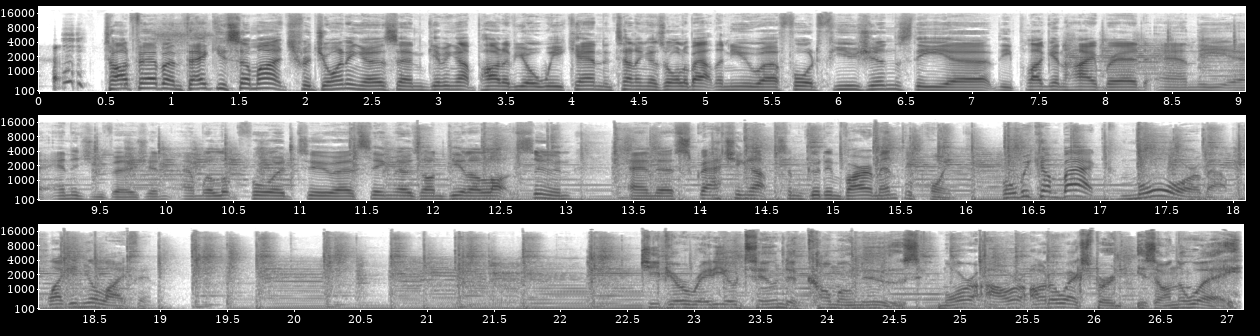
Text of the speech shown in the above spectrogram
Todd Fairburn, thank you so much for joining us and giving up part of your weekend and telling us all about the new uh, Ford Fusions, the uh, the plug-in hybrid and the uh, energy version. And we'll look forward to uh, seeing those on deal a lot soon and uh, scratching up some good environmental points. When we come back, more about plugging your life in. Keep your radio tuned to KOMO News. More Our Auto Expert is on the way.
